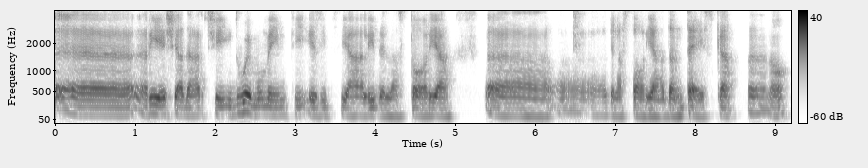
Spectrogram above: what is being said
riesce a darci i due momenti esiziali della storia, della storia dantesca, no?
